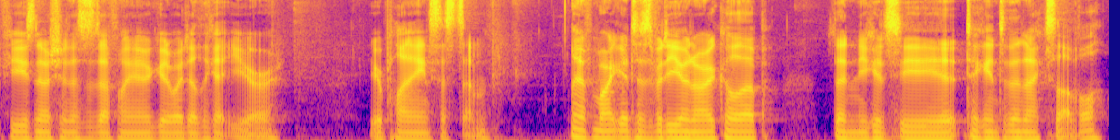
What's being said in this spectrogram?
if you use Notion, this is definitely a good way to look at your your planning system. And if Mark gets his video and article up, then you could see it taken to the next level.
